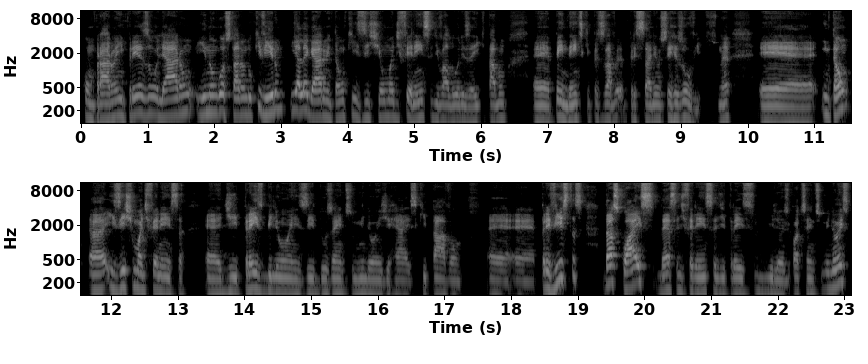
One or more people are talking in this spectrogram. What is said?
compraram a empresa, olharam e não gostaram do que viram e alegaram então que existia uma diferença de valores aí que estavam é, pendentes que precisava, precisariam ser resolvidos. Né? É, então, uh, existe uma diferença é, de 3 bilhões e 200 milhões de reais que estavam é, é, previstas, das quais, dessa diferença de 3 bilhões e 400 milhões,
